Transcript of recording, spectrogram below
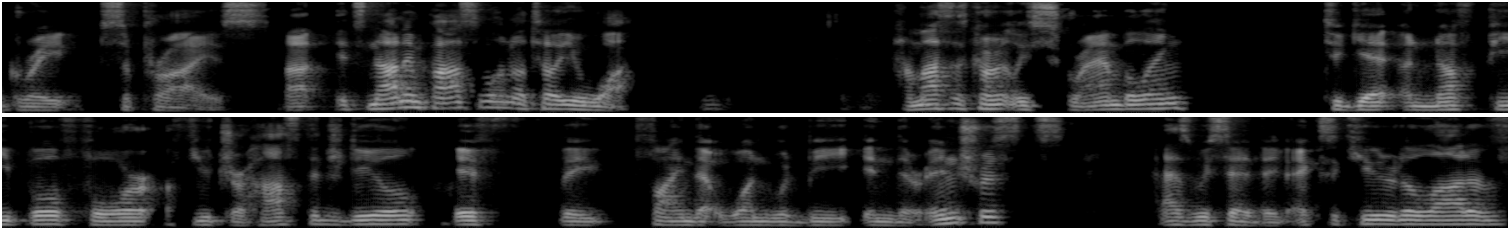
great surprise. Uh, it's not impossible, and I'll tell you why. Hamas is currently scrambling to get enough people for a future hostage deal if they find that one would be in their interests. As we said, they've executed a lot of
